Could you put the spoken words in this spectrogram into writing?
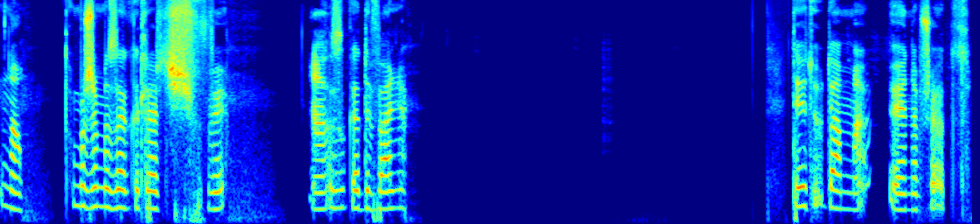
No, to możemy zagrać w a, zgadywanie. Tytuł dam e, na przykład.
